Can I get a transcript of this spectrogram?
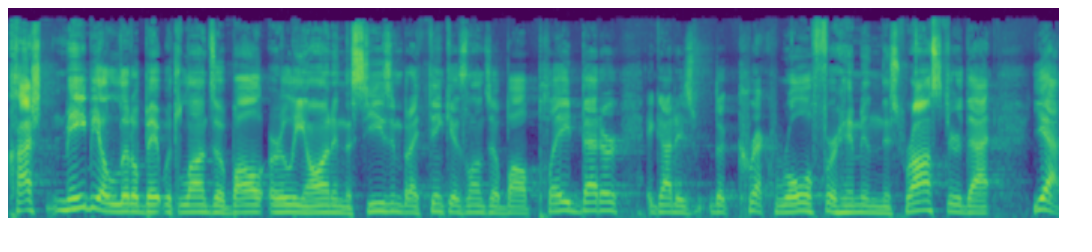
Clashed maybe a little bit with Lonzo Ball early on in the season, but I think as Lonzo Ball played better, it got his the correct role for him in this roster. That yeah,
